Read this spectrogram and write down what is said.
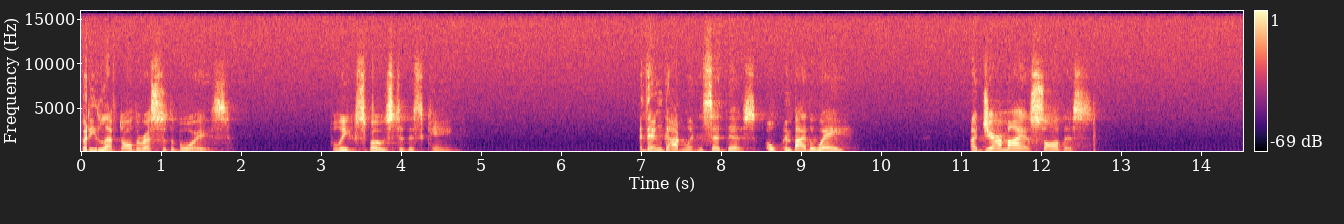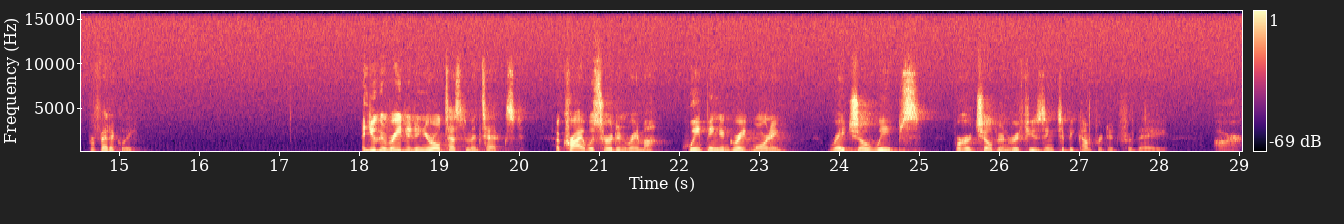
But he left all the rest of the boys fully exposed to this king. And then God went and said this. Oh, and by the way, uh, Jeremiah saw this prophetically. And you can read it in your Old Testament text. A cry was heard in Ramah, weeping in great mourning. Rachel weeps for her children, refusing to be comforted, for they are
